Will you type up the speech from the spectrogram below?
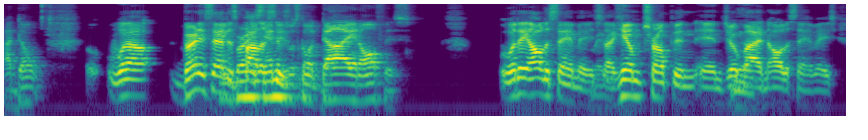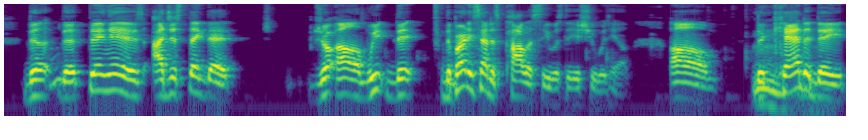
I don't. Well, Bernie I think Sanders' Bernie policies. Sanders was going to die in office. well, they all the same age. Maybe Like him, Trump, and, and Joe Yeah. Biden, all the same age. The the thing is, I just think that Joe, um, we the, the Bernie Sanders policy was the issue with him. Um, the Mm. candidate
